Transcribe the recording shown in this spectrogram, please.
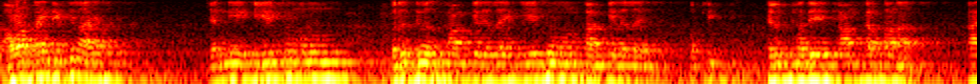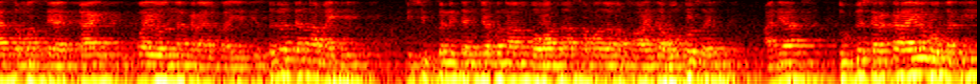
आवडताही देखील आहेत. ज्यांनी डीएचओ म्हणून बरेच दिवस काम केलेलं आहे डीएचओ म्हणून काम केलेलं आहे पब्लिक हेल्थमध्ये काम करताना काय समस्या आहेत काय उपाययोजना करायला पाहिजे ते सगळं त्यांना माहिती आहे. निश्चितपणे त्यांच्या पण अनुभवाचा समाजाला फायदा होतोच आहे. आणि आज दुग्ध शर्करा आयोग होता की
